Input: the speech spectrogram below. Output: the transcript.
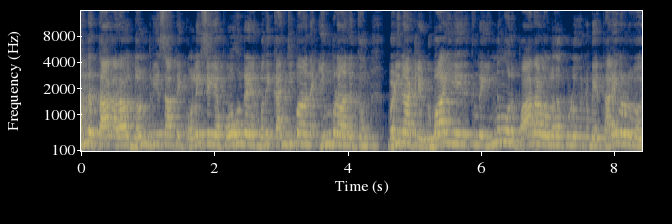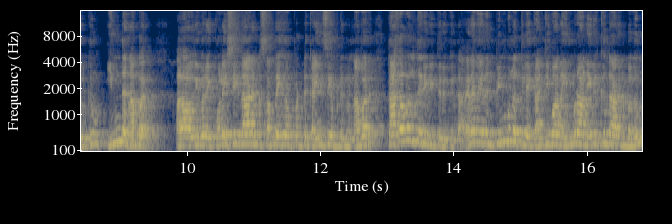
அந்த தா அதாவது டொன் பிரியசாத்தை கொலை செய்ய போகின்றேன் என்பதை கஞ்சிபான இம்ரானுக்கும் வெளிநாட்டிலே துபாயிலே இருக்கின்ற இன்னும் ஒரு பாதாள உலக குழுவினுடைய தலைவர் இந்த நபர் அதாவது இவரை கொலை செய்தார் என்று சந்தேகப்பட்டு கைது செய்யப்பட்டிருந்த நபர் தகவல் தெரிவித்திருக்கின்றார். எனவே இதன் பின்புலத்திலே கஞ்சிபான இம்ரான் இருக்கின்றார் என்பதும்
